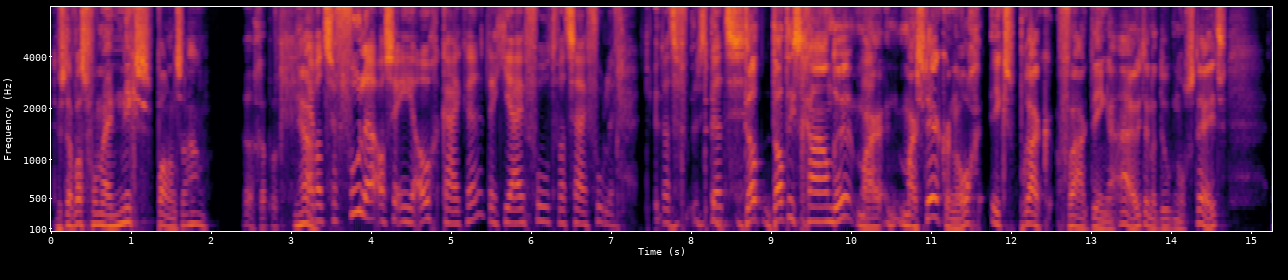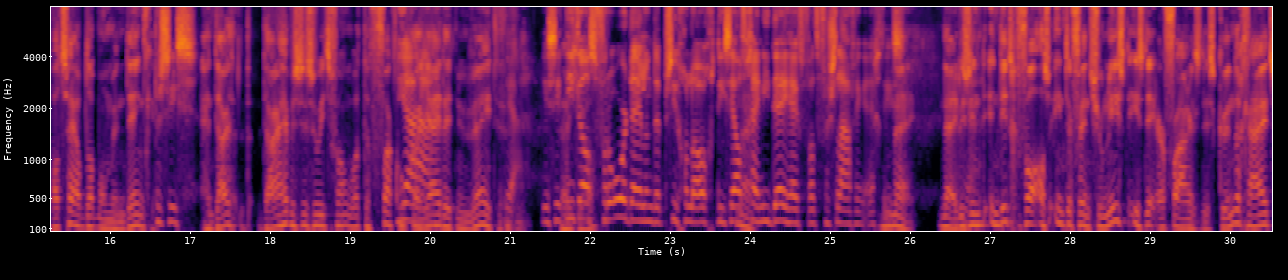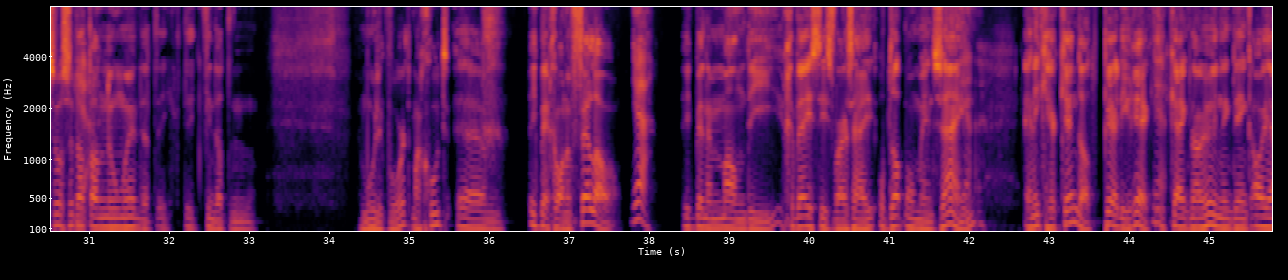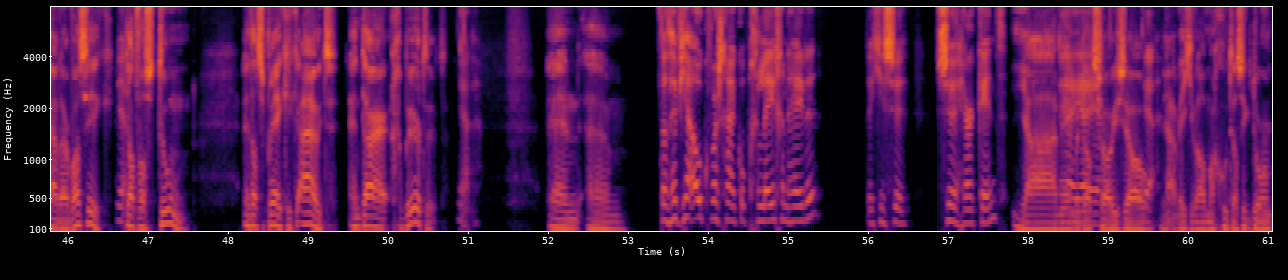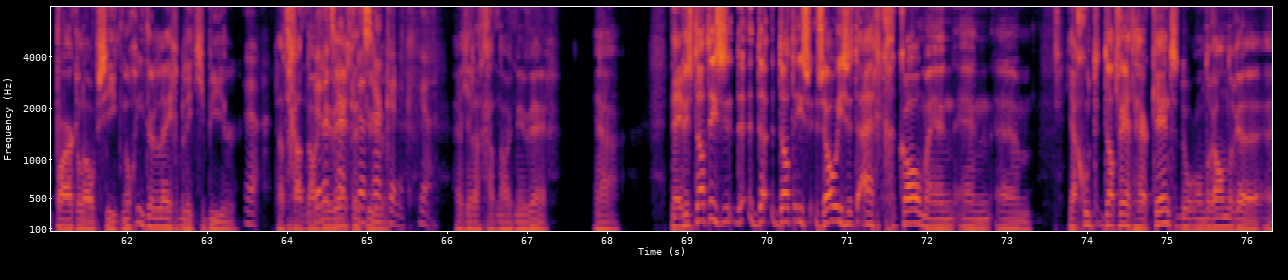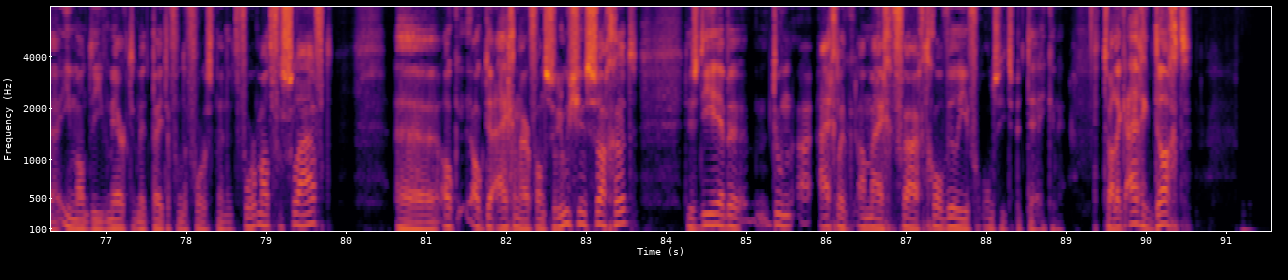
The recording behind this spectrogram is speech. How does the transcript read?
Dus daar was voor mij niks spannends aan. Ja, grappig. Ja, Ja, want ze voelen als ze in je ogen kijken dat jij voelt wat zij voelen. Dat, dat, dat, dat is gaande, maar, maar sterker nog, ik sprak vaak dingen uit, en dat doe ik nog steeds, wat zij op dat moment denken. precies. En daar, daar hebben ze zoiets van, what the fuck, hoe Ja. kan jij dit nu weten? Ja, je zit Weet niet je als veroordelende psycholoog die zelf Nee. geen idee heeft wat verslaving echt is. Nee. Nee, dus Ja. in, in dit geval als interventionist is de ervaringsdeskundigheid, zoals ze dat Ja. dan noemen. Dat, ik, ik vind dat een, een moeilijk woord. Maar goed, ehm, ik ben gewoon een fellow. Ja, Ik ben een man die geweest is waar zij op dat moment zijn. ja. En ik herken dat per direct. Ik kijk naar hun en ik denk, oh ja, daar was ik. Ja. Dat was toen. En dat spreek ik uit. En daar gebeurt het. ja. En ehm, Dat heb jij ook waarschijnlijk op gelegenheden. Dat je ze, ze herkent. ja, nee, Ja, maar ja, dat sowieso. Ja. Weet je wel. Maar goed, als ik door een park loop, zie ik nog ieder leeg blikje bier. Ja, Dat gaat nooit dat, meer weg herken, dat natuurlijk. herken ik. Ja. Weet je, dat gaat nooit meer weg. Ja. Nee, dus dat is, dat is, zo is het eigenlijk gekomen. En, en ehm, ja, goed, dat werd herkend door onder andere eh, iemand die werkte met Peter van der Vorst met het format verslaafd. Eh, ook, ook de eigenaar van Solutions zag het. Dus die hebben toen eigenlijk aan mij gevraagd: Goh, wil je voor ons iets betekenen? Terwijl ik eigenlijk dacht:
